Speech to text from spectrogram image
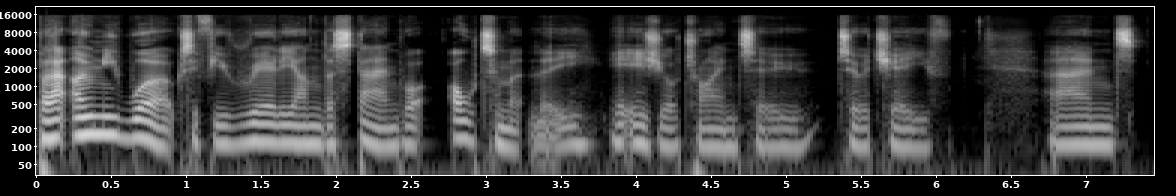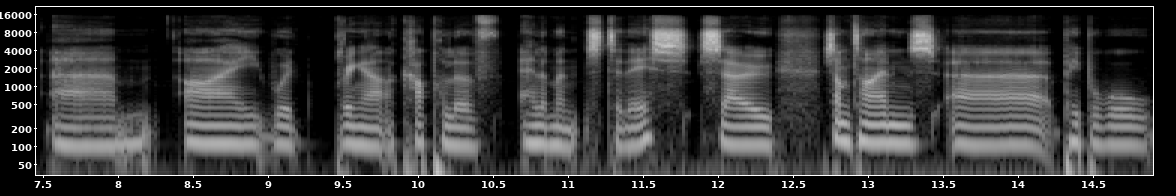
But that only works if you really understand what ultimately it is you're trying to to achieve. And um, I would bring out a couple of elements to this. So sometimes uh, people will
